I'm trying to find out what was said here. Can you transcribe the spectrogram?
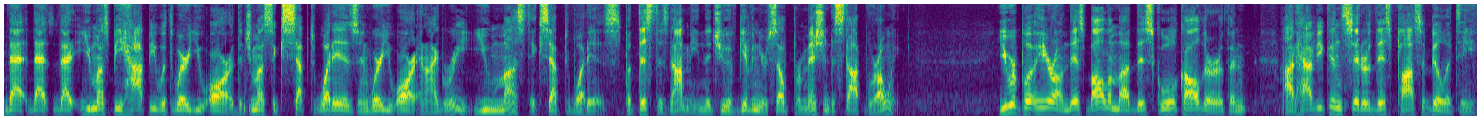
That, that that you must be happy with where you are, that you must accept what is and where you are. And I agree, you must accept what is. But this does not mean that you have given yourself permission to stop growing. You were put here on this ball of mud, this school called Earth, and I'd have you consider this possibility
